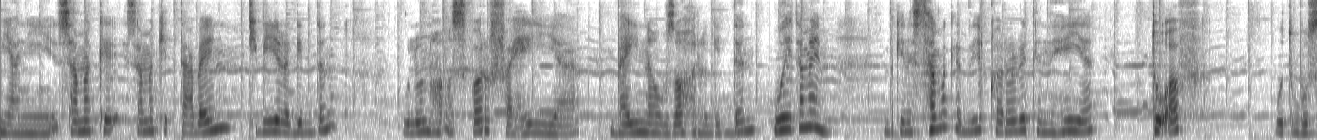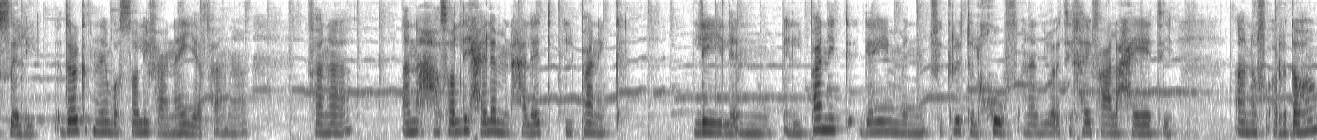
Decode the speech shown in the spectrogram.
يعني سمكة سمكة تعبان كبيرة جدا. ولونها أصفر فهي باينة وظاهرة جدا. وتمام. لكن السمكة دي قررت إن هي تقف وتبصلي لدرجة إن هي بصلي في عينيا. فأنا فأنا أنا حصل لي حالة من حالات ال panic. ليه؟ لأنه ال panic جاي من فكرة الخوف. أنا دلوقتي خايفة على حياتي. أنا في أرضها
